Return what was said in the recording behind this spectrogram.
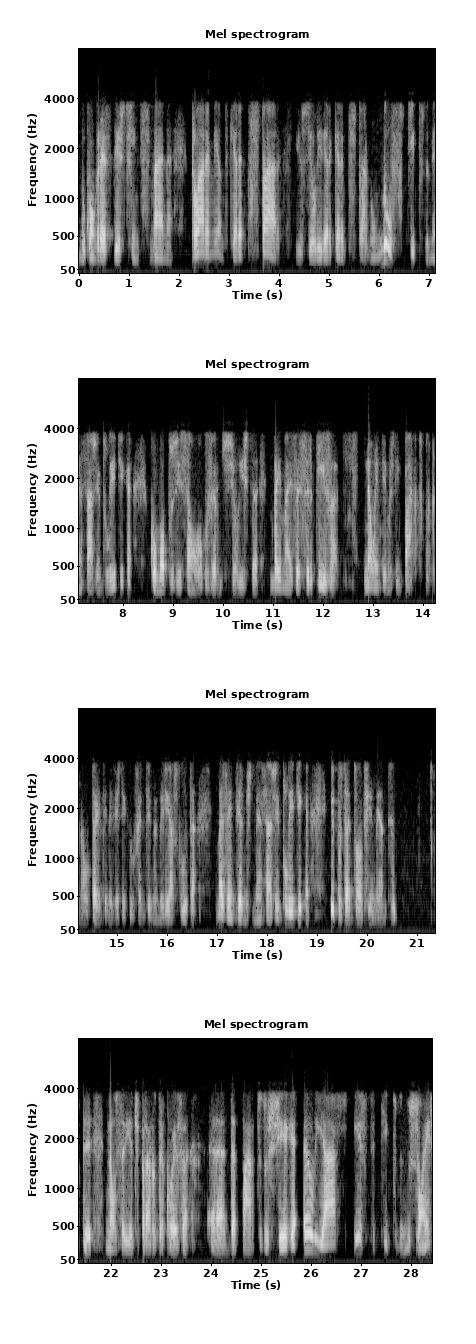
no Congresso deste fim de semana claramente quer apostar e o seu líder quer apostar num novo tipo de mensagem política, como oposição ao governo socialista bem mais assertiva, não em termos de impacto, porque não o tem, tendo em vista que o governo tem uma maioria absoluta, mas em termos de mensagem política, e, portanto, obviamente, eh, não seria de esperar outra coisa uh, da parte do Chega. Aliás, este tipo de noções,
